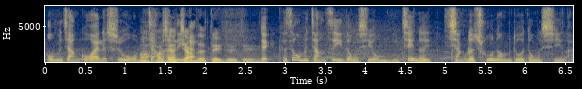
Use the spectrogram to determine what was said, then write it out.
我们讲国外的食物，我们讲好像讲的对对对对，可是我们讲自己东西，我们不见得讲得出那么多东西来。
